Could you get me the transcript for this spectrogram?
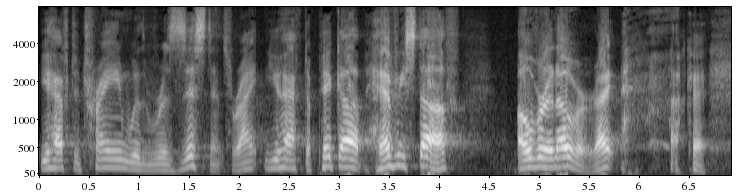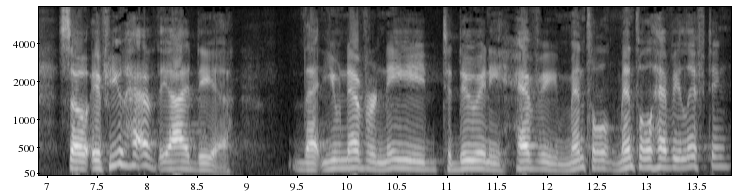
You have to train with resistance, right? You have to pick up heavy stuff over and over, right? okay. So if you have the idea that you never need to do any heavy mental mental heavy lifting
